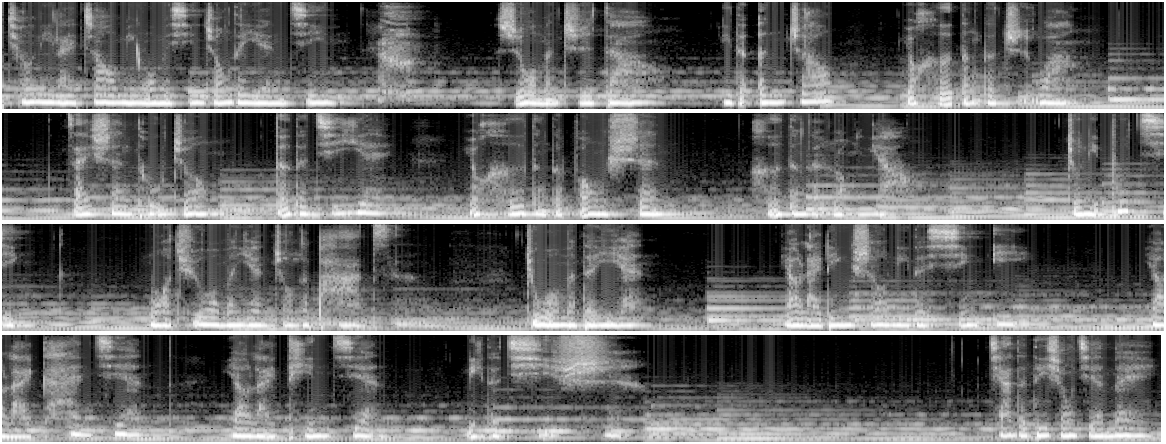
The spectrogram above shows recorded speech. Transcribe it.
求你来照明我们心中的眼睛，使我们知道你的恩召有何等的指望，在圣途中得的基业有何等的丰盛，何等的荣耀。主，你不仅抹去我们眼中的帕子，主，我们的眼要来领受你的心意，要来看见，要来听见。你的启示，亲爱的弟兄姐妹，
